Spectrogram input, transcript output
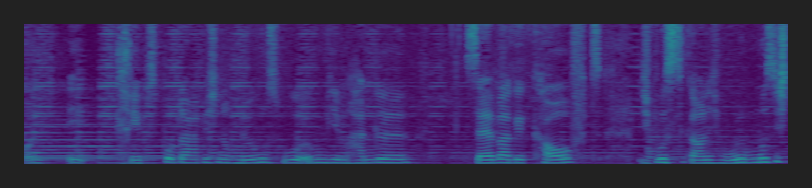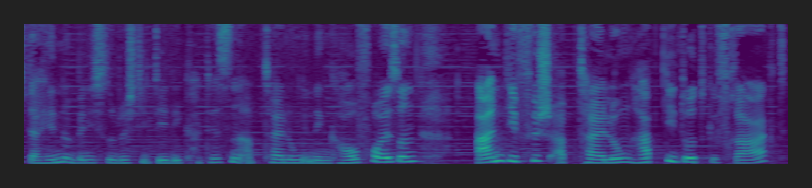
Und eh, Krebsbutter habe ich noch nirgendwo irgendwie im Handel selber gekauft. Ich wusste gar nicht, wo muss ich da hin. Dann bin ich so durch die Delikatessenabteilung in den Kaufhäusern an die Fischabteilung, habe die dort gefragt,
